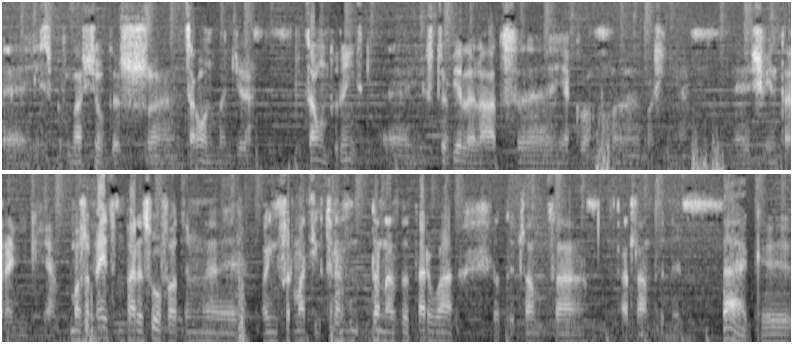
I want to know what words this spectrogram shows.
E, I z pewnością też całun będzie całun turyński e, jeszcze wiele lat e, jako e, właśnie święta relikwia. Może powiedzmy parę słów o tym, o informacji, która do nas dotarła dotycząca Atlantydy. Tak, y,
